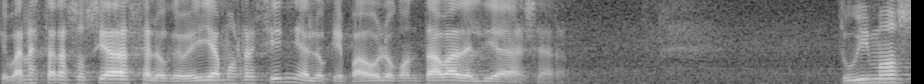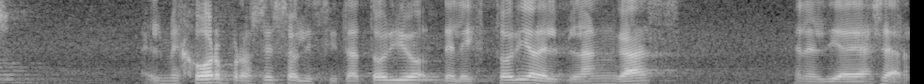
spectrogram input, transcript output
que van a estar asociadas a lo que veíamos recién y a lo que Paolo contaba del día de ayer. Tuvimos el mejor proceso licitatorio de la historia del plan gas en el día de ayer.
